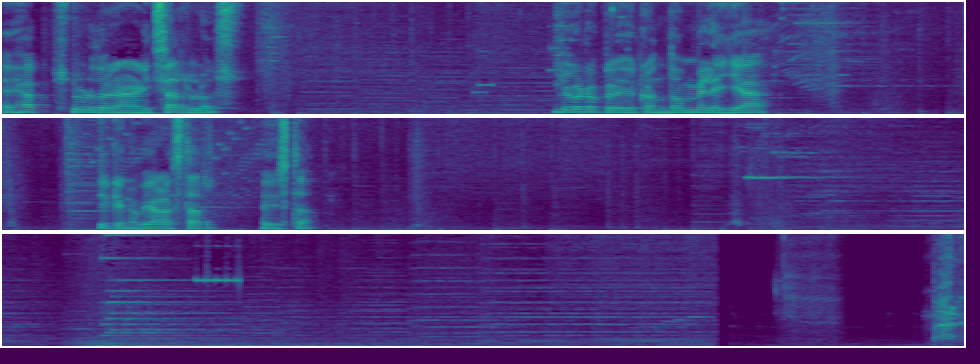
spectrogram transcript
Es absurdo el analizarlos. Yo creo que con dos mele ya... Sí que no voy a gastar. Ahí está. Vale.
